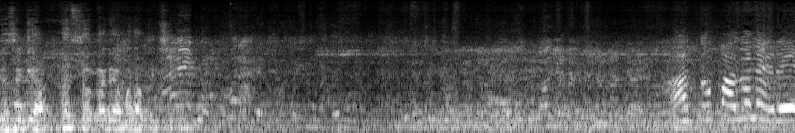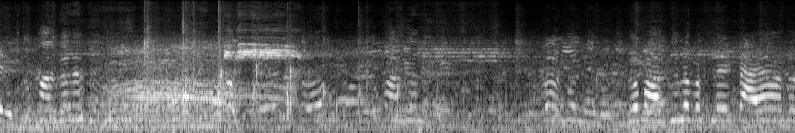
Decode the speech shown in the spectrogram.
यासाठी आपलंच सहकार्य आम्हाला अपेक्षित आहे. तो पागल आहे रे. तो पागलच आहे तो पागल आहे तो बाजूला टाळ्या तो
